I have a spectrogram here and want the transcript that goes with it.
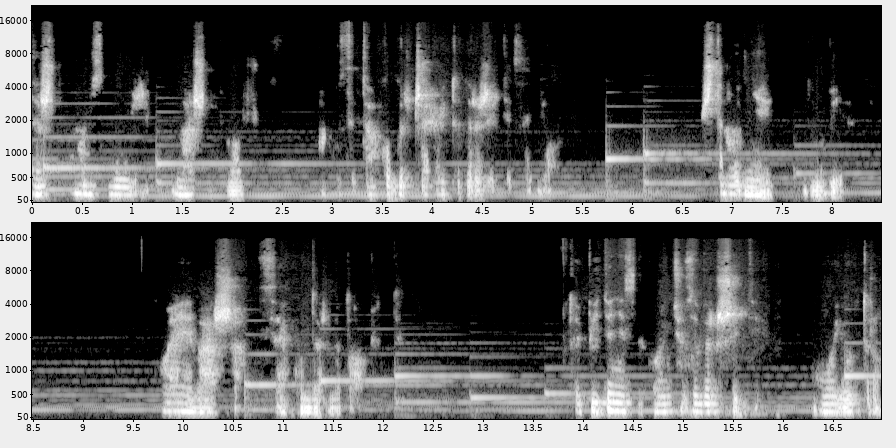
zašto vam služi vaša prošlost ako se tako grčevito držite za njom? Šta od nje dobijete? Koja je vaša sekundarna dobit? To je pitanje sa kojim ću završiti ovo jutro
